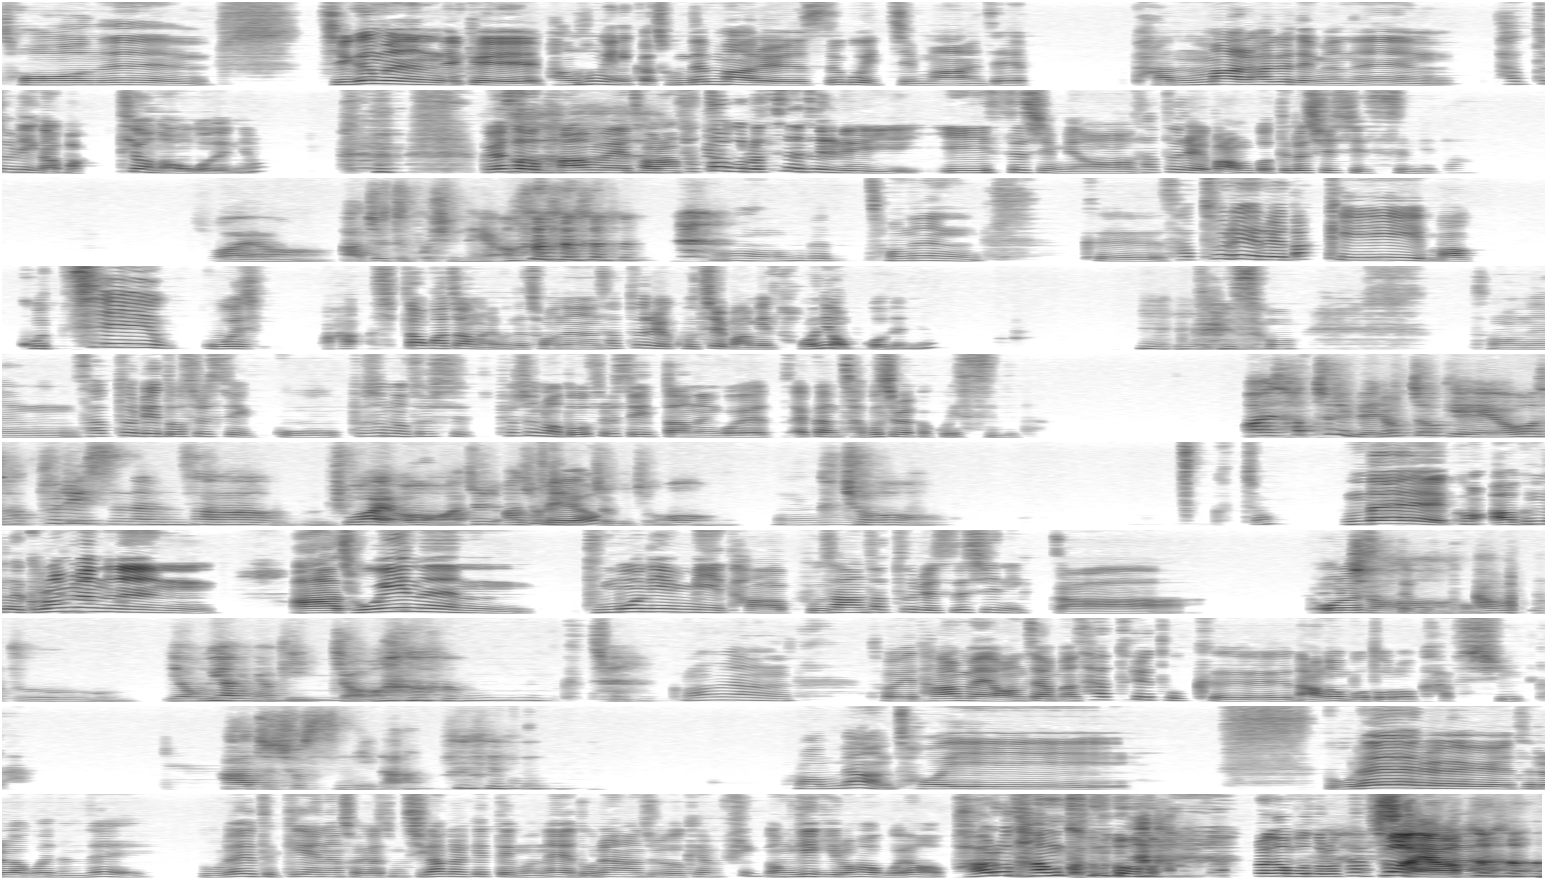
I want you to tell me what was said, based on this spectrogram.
저는 지금은 이렇게 방송이니까 존댓말을 쓰고 있지만 이제 반말을 하게 되면은 사투리가 막 튀어나오거든요. 그래서 다음에 아. 저랑 사적으로 친해질 일이 있으시면 사투리를 마음껏 들으실 수 있습니다. 좋아요. 아주 듣고 싶네요. 어, 근데 저는 그 사투리를 딱히 막 고치고 싶, 하- 싶다고 하잖아요. 근데 저는 사투리를 고칠 마음이 전혀 없거든요. 음, 음. 그래서 저는 사투리도 쓸 수 있고 표준어도 쓸 수, 수 있다는 거에 약간 자부심을 갖고 있습니다. 아니, 사투리 매력적이에요. 사투리 쓰는 사람 좋아요. 아주, 아주 그래요? 매력적이죠. 음, 그쵸. 그쵸? 근데 그- 아 근데 그러면은 아 저희는 부모님이 다 부산 사투리를 쓰시니까 어렸을. 때부터 아무래도 영향력이 있죠. 음, 그쵸. 그러면 저희 다음에 언제 한번 사투리 토크 나눠보도록 합시다. 아주 좋습니다. 그러면 저희 노래를 들으려고 했는데 노래 듣기에는 저희가 좀 지각을 했기 때문에 노래 아주 그냥 휙 넘기기로 하고요. 바로 다음 코너 들어가 보도록 합시다. 좋아요.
